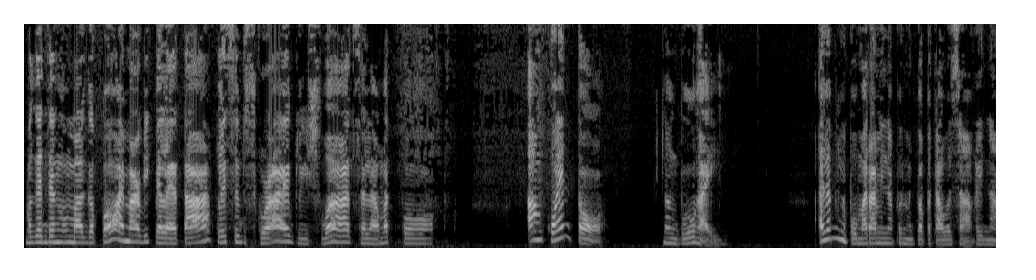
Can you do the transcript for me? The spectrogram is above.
Magandang umaga po. I'm Marvic Peleta. Please subscribe. Please watch. Salamat po. Ang kwento ng buhay. Alam niyo po, marami na po nagpapatawa sa akin na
